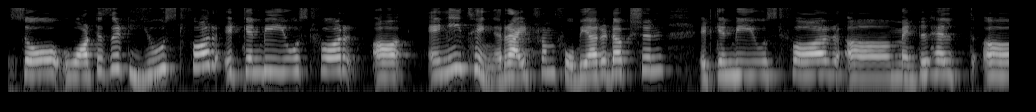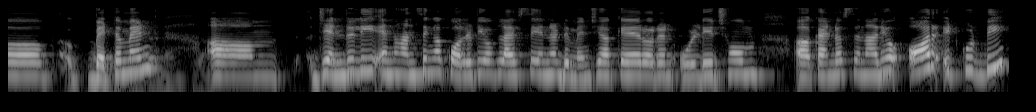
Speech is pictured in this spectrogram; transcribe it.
So, what is it used for? It can be used for uh, anything, right from phobia reduction, it can be used for uh, mental health uh, betterment, um, generally enhancing a quality of life, say in a dementia care or an old age home uh, kind of scenario, or it could be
